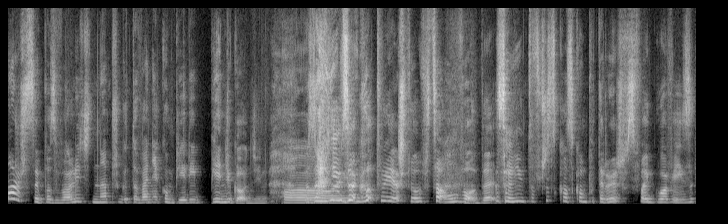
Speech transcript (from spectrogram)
możesz sobie pozwolić na przygotowanie kąpieli 5 godzin. Bo zanim Oj. zagotujesz tą całą wodę, zanim to wszystko skomputerujesz w swojej głowie i z-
